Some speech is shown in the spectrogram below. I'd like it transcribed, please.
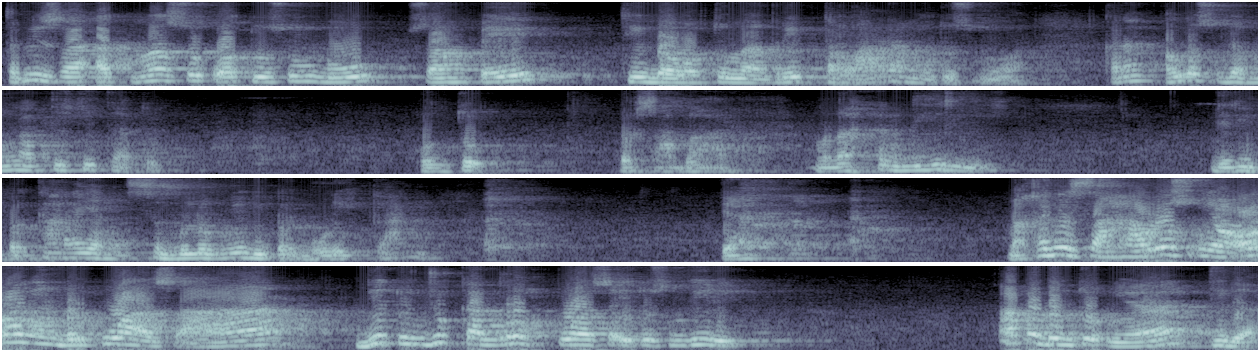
Tapi saat masuk waktu subuh sampai tiba waktu maghrib terlarang itu semua. Karena Allah sudah melatih kita tuh untuk bersabar, menahan diri. Jadi perkara yang sebelumnya diperbolehkan. Ya. Makanya seharusnya orang yang berpuasa dia tunjukkan roh puasa itu sendiri. Apa bentuknya? Tidak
